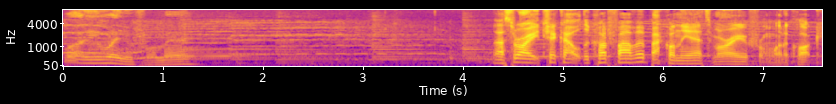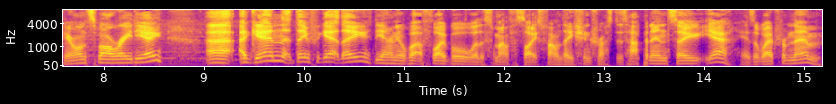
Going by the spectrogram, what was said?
What are you waiting for, man? That's right. Check out The Codfather back on the air tomorrow from 1 o'clock here on Smile Radio. Uh, again, don't forget though, the annual Butterfly Ball with the Samantha Sykes Foundation Trust is happening. So, yeah, here's a word from them.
